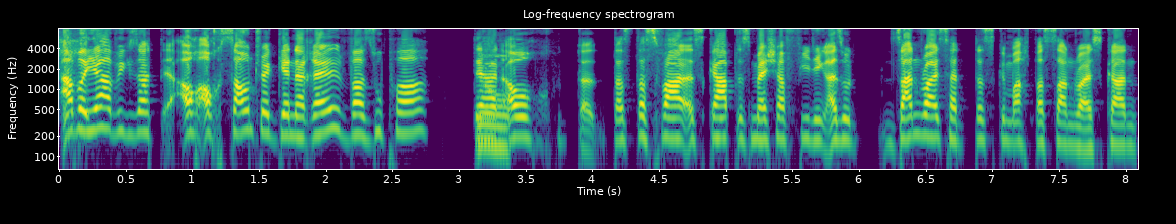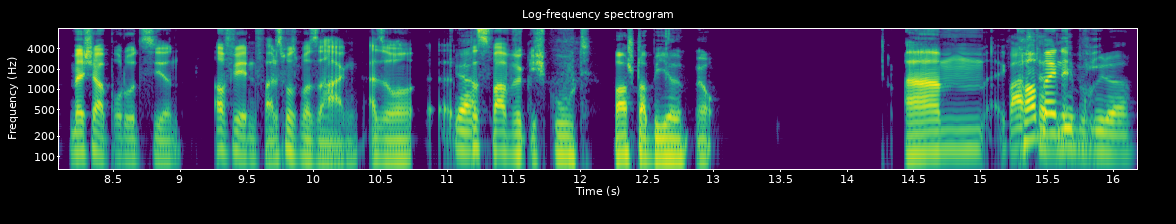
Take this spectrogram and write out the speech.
aber ja, wie gesagt, auch, auch Soundtrack generell war super. Der Jo. hat auch, da- das, das war, es gab das Mecha-Feeling. Also Sunrise hat das gemacht, was Sunrise kann, Mecha produzieren. Auf jeden Fall, das muss man sagen. Also, äh, Ja. das war wirklich gut. War stabil, ja. Ähm, War kommen, stabil, Brüder.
